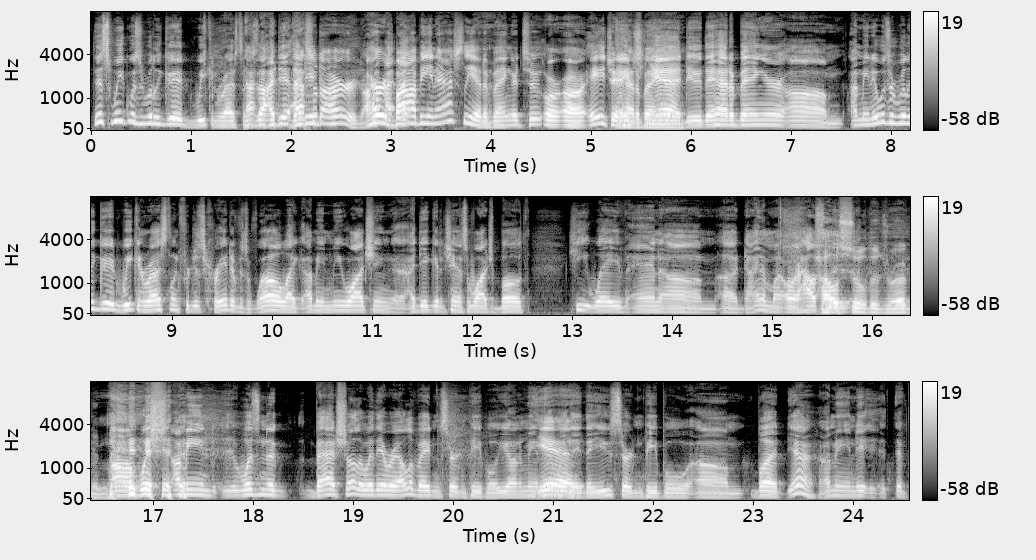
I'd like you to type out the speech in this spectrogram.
this week was a really good week in wrestling. 'cause I did. That's I did, what I heard. I heard I- I- Bobby Lashley had a banger too, or uh, AJ had a banger. Yeah, dude, they had a banger. Um, I mean, it was a really good week in wrestling for just creative as well. Like, I mean, me watching, uh, I did get a chance to watch both Heat Wave and um, uh, Dynamite or House, of the, the Dragon. um, which I mean, it wasn't a bad show the way they were elevating certain people. You know what I mean? The way Yeah. they, they use certain people. Um, but yeah, I mean, it, it,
